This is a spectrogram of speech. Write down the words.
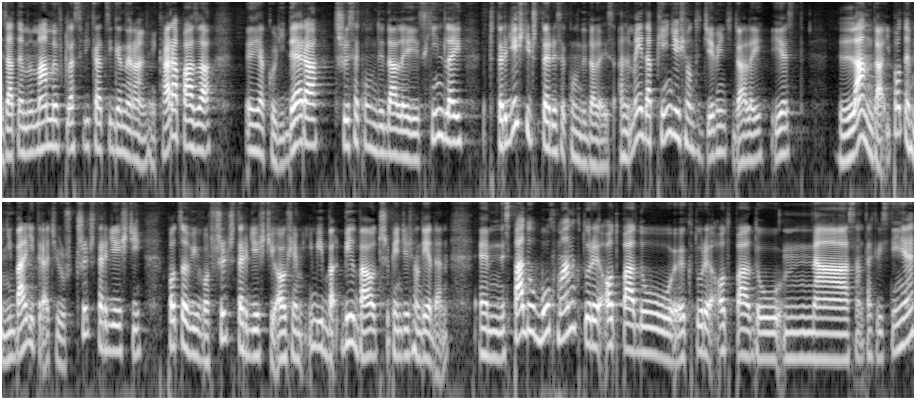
Zatem mamy w klasyfikacji generalnej Karapaza y, jako lidera, 3 sekundy dalej jest Hindley, 44 sekundy dalej jest Almeida, 59 dalej jest Landa i potem Nibali traci już 3,40, Pocowiwo 3,48 i Bilbao 3,51. Spadł Buchman, który odpadł, który odpadł mm, na Santa Cristinie.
